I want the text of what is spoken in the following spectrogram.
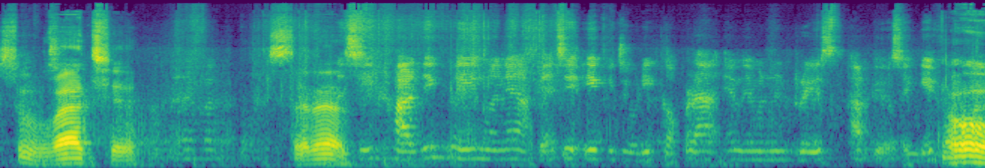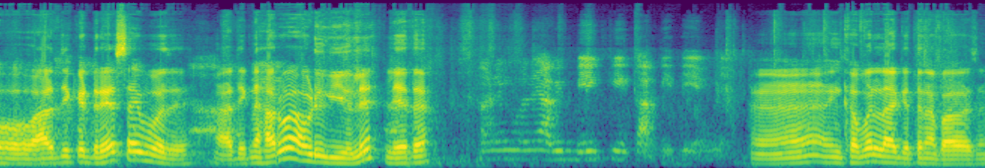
શું વાત છે? સરસ. હાર્દિકભાઈ મને આપ્યા છે એક જોડી કપડાં. એમને મને ડ્રેસ આપ્યો છે ગિફ્ટ ઓહો હાર્દિકે ડ્રેસ આવ્યો છે? હાર્દિકને સારું આવડી ગયું લે લેતા અને મને આવી બે કેક આપી એમને હા એને ખબર લાગે તને ભાવે છે.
